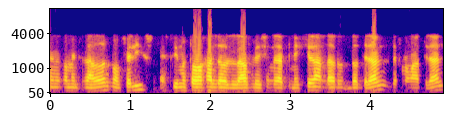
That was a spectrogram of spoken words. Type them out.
en- como entrenador con Félix, estuvimos trabajando la flexión de la pierna izquierda, andar lateral, de forma lateral,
